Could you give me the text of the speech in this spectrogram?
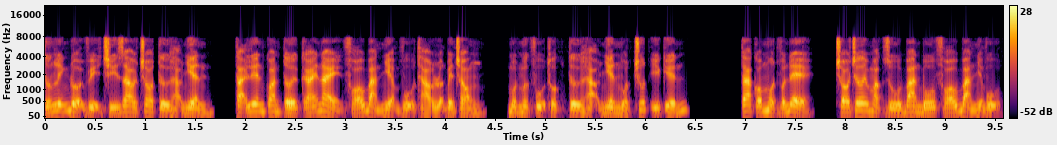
tướng lĩnh đội vị trí giao cho Từ Hạo Nhiên, tại liên quan tới cái này phó bản nhiệm vụ thảo luận bên trong, một mực phụ thuộc Từ Hạo Nhiên một chút ý kiến. Ta có một vấn đề, trò chơi mặc dù ban bố phó bản nhiệm vụ,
